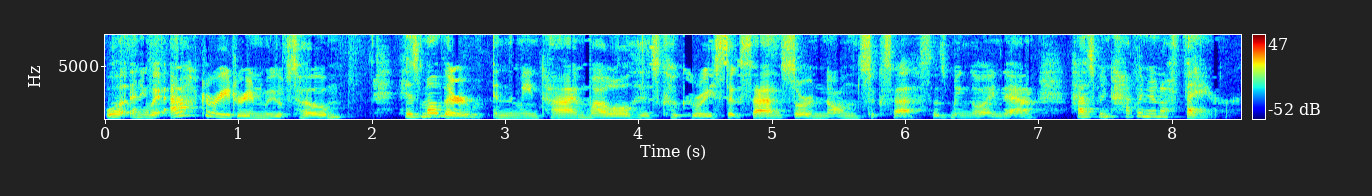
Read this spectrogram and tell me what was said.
Well, anyway, after Adrian moves home, his mother, in the meantime, while all his cookery success or non-success has been going down, has been having an affair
